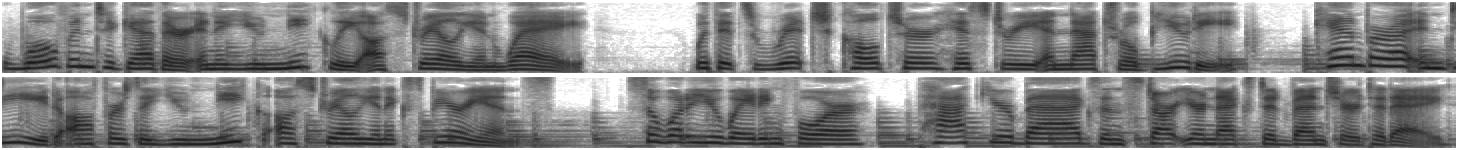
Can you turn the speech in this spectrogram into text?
woven together in a uniquely Australian way. With its rich culture, history, and natural beauty, Canberra indeed offers a unique Australian experience. So what are you waiting for? Pack your bags and start your next adventure today.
